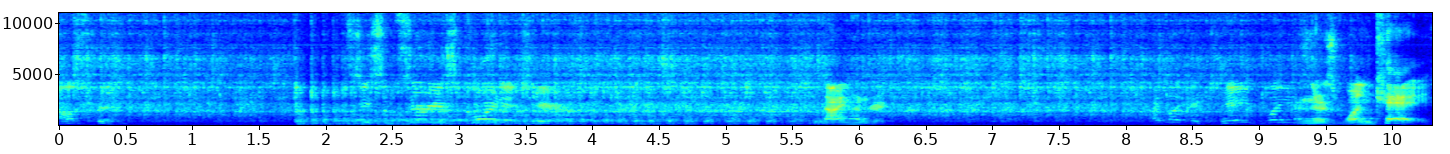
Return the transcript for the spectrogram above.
I'll spin. See some serious coinage here. 900. I'd like a K, please. And there's 1K.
